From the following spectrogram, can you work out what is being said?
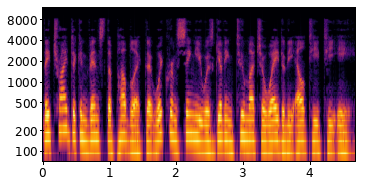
They tried to convince the public that Wickremesinghe was giving too much away to the LTTE.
